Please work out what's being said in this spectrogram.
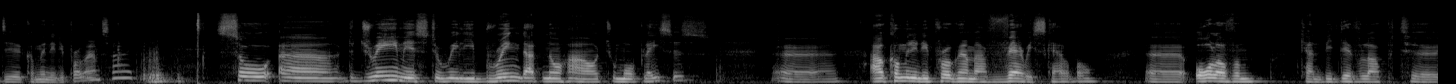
the community program side. So uh, the dream is to really bring that know-how to more places. Uh, our community programs are very scalable. Uh, all of them can be developed uh,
